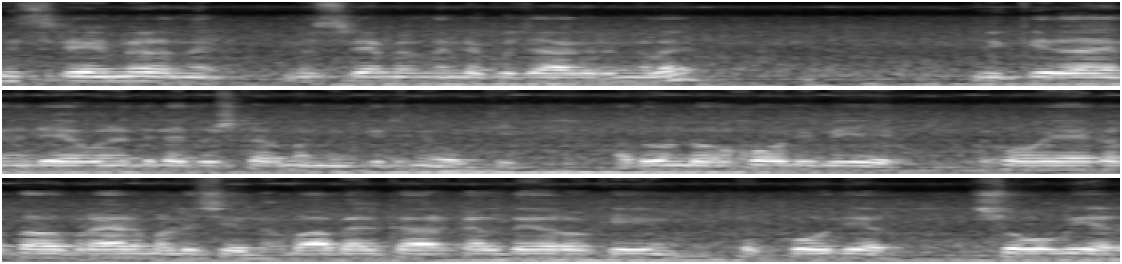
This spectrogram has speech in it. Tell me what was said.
മിശ്രേമിൽ നി- മിശ്രേമിൽ നിന്റെ കുജാഗ്രങ്ങളെ നീക്കിയതായ നിന്റെ യൗവനത്തിലെ ദുഷ്കർമ്മം നീ തിരിഞ്ഞു നോക്കി അതുകൊണ്ട് ഹോഡിബിയെ ഹോയെ കർത്താവ് പ്രാരംഭം ചെയ്യുന്നു. ബാബൽക്കാർ കൽദേറൊക്കെയും തെക്കോദിയർ ഷോവിയർ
